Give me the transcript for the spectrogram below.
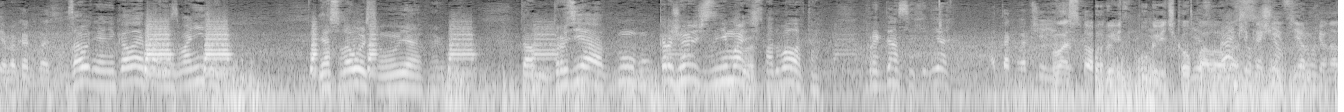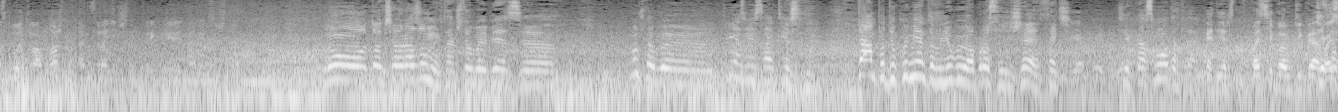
А как вас? Зовут меня Николай, парни, звоните. Я с удовольствием, у меня как бы, там друзья, ну, короче, раньше занимались в подвалах, там, брейкданс, херня. А так вообще, если У вас что, пуговиц- пуговичка упала у Да, вас. чё, какие съемки у нас будут, вам можно там звонить, чтобы прикрыли там, если что? Ну, только все разумных, так чтобы без, э, ну, чтобы трезвый, соответственно. Там по документам любые вопросы решают, кстати. Я понял. Техосмотр, да. Конечно. Спасибо вам, гигантское. Спасибо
